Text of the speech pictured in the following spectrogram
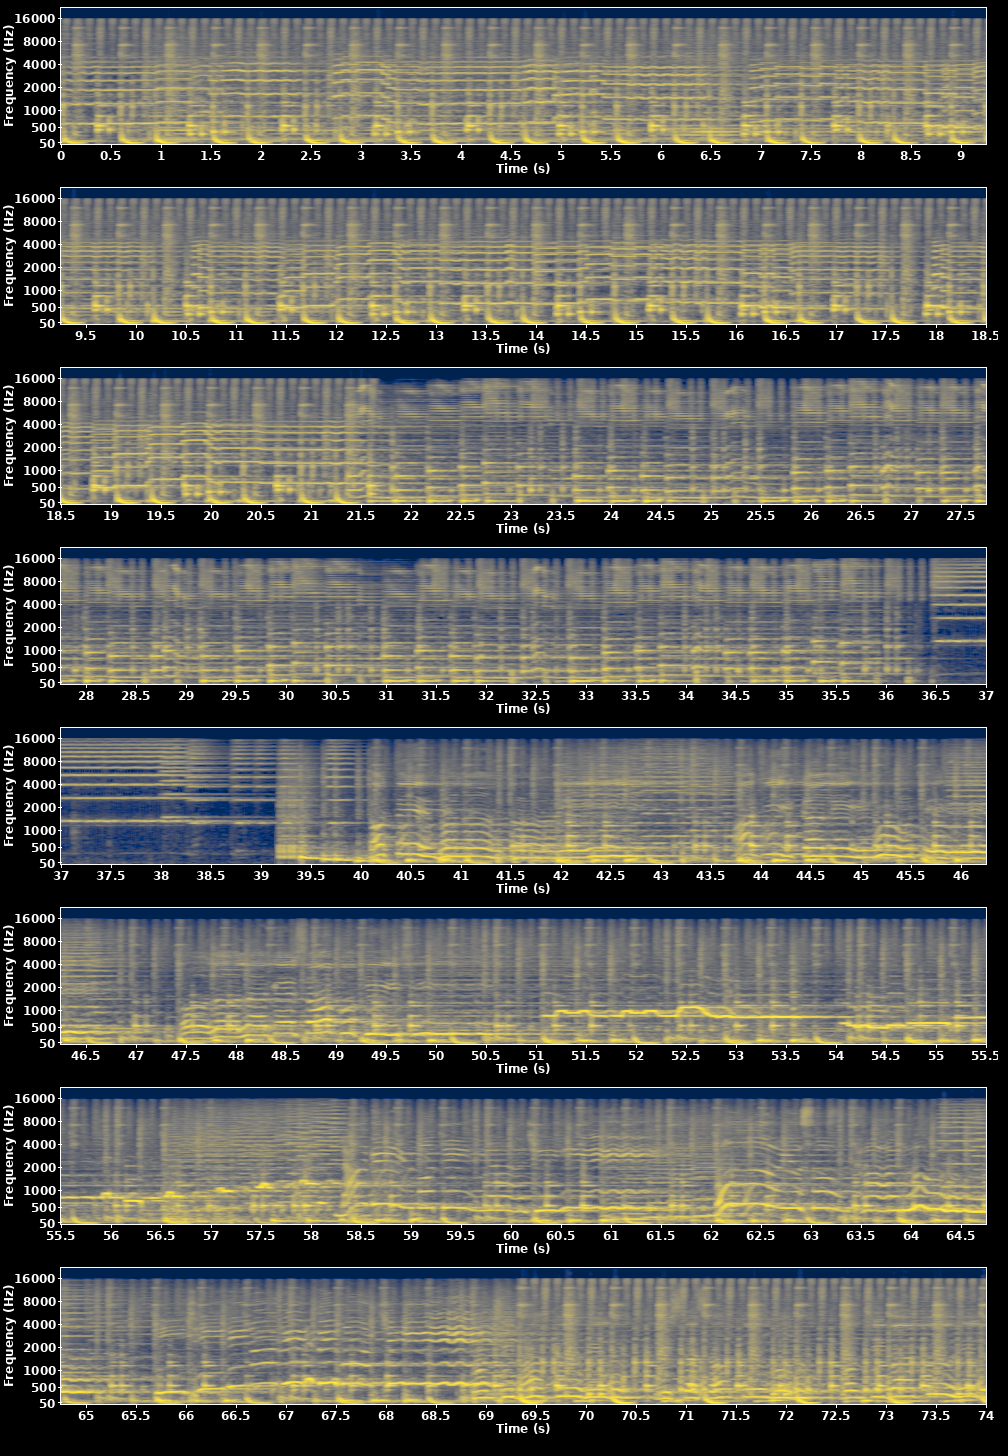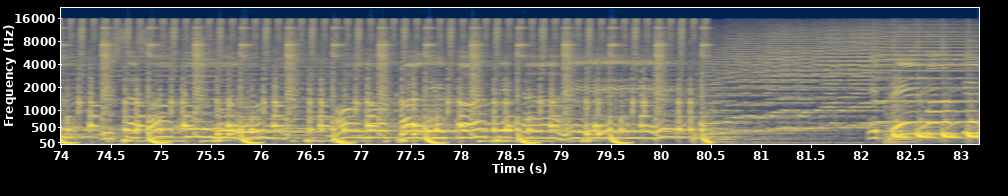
মতে ভাল লাগে সব কিছু ବଞ୍ଚିବାକୁ ହେଲୁ ନିଶ୍ୱାସକୁ ମୋର ବଞ୍ଚିବା ହେଲୁ ବିଶ୍ୱାସ ତୁ ମୋର ମନ ଖାଲି ତତେ ଚାହେଁ ଏ ପ୍ରେମ କେ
